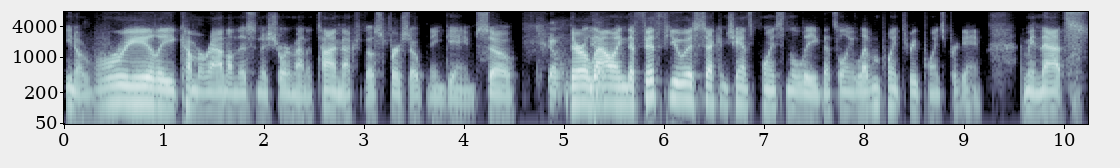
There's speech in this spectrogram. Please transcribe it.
you know, really come around on this in a short amount of time after those first opening games. So Yep. they're Yep. allowing the fifth fewest second chance points in the league. That's only 11.3 points per game. I mean, that's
